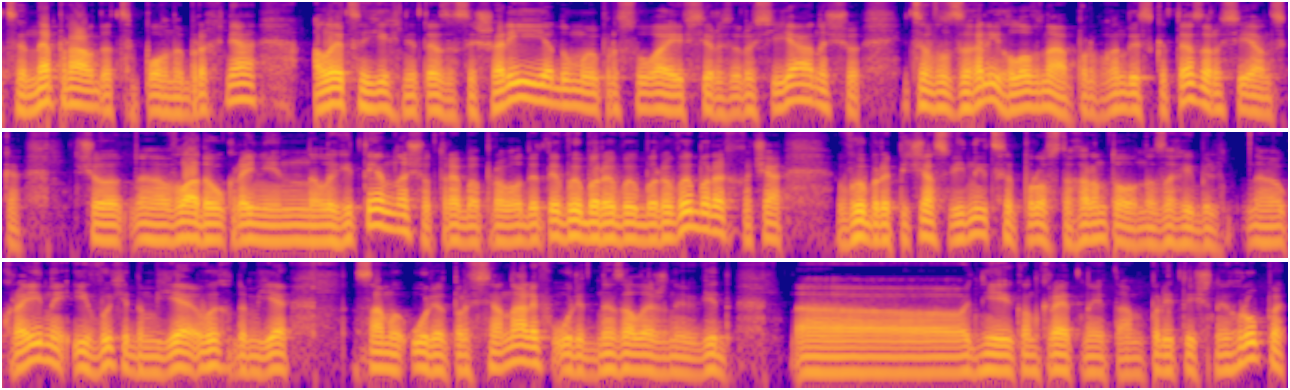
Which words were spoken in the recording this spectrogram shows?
це неправда, це повна брехня, але це їхні тези це шарії, я думаю, просуває всі росіяни. Що і це взагалі головна пропагандистська теза росіянська, що е, влада в Україні нелегітимна, що треба проводити вибори, вибори, вибори. Хоча вибори під час війни це просто гарантована загибель е, України, і вихідом є виходом є саме уряд професіоналів, уряд незалежний від е, однієї конкретної там політичної групи.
